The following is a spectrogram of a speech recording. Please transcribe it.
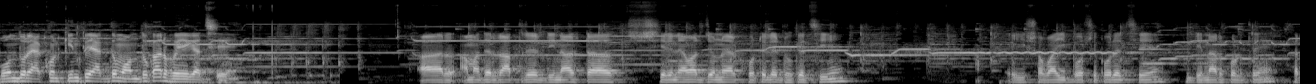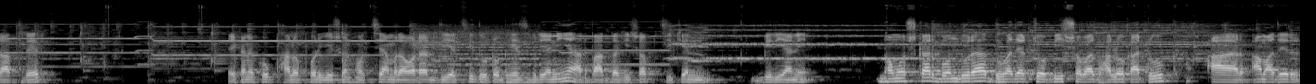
বন্ধুরা, এখন কিন্তু একদম অন্ধকার হয়ে গেছে। আর আমাদের রাত্রের ডিনারটা সেরে নেওয়ার জন্য এক হোটেলে ঢুকেছি। এই সবাই বসে পড়েছে ডিনার করতে রাত্রের। এখানে খুব ভালো পরিবেশন হচ্ছে। আমরা অর্ডার দিয়েছি দুটো ভেজ বিরিয়ানি আর বাদ বাকি সব চিকেন বিরিয়ানি। নমস্কার বন্ধুরা দু হাজার চব্বিশ সবার ভালো কাটুক। আর আমাদের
